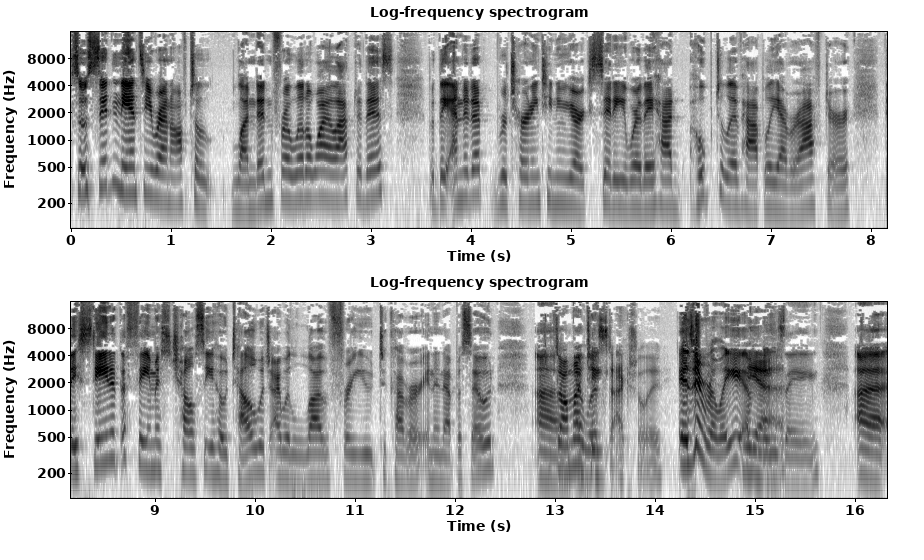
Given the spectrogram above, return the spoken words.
so Sid and Nancy ran off to London for a little while after this, but they ended up returning to New York City where they had hoped to live happily ever after. They stayed at the famous Chelsea Hotel, which I would love for you to cover in an episode. Um, It's on my I'm list taking- actually. is it really Yeah. amazing? Uh,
